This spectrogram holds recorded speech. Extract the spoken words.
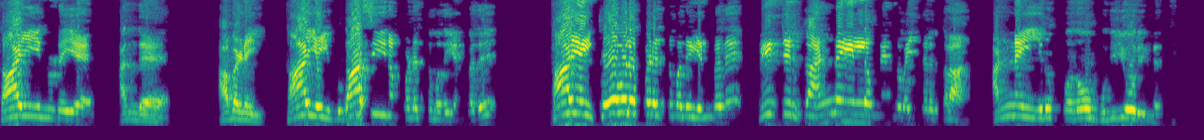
தாயினுடைய அந்த அவளை தாயை உதாசீனப்படுத்துவது என்பது தாயை கேவலப்படுத்துவது என்பது வீட்டிற்கு அன்னை இல்லம் என்று வைத்திருக்கிறான். அன்னை இருப்பதோ முதியோர் இல்லத்தில்.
